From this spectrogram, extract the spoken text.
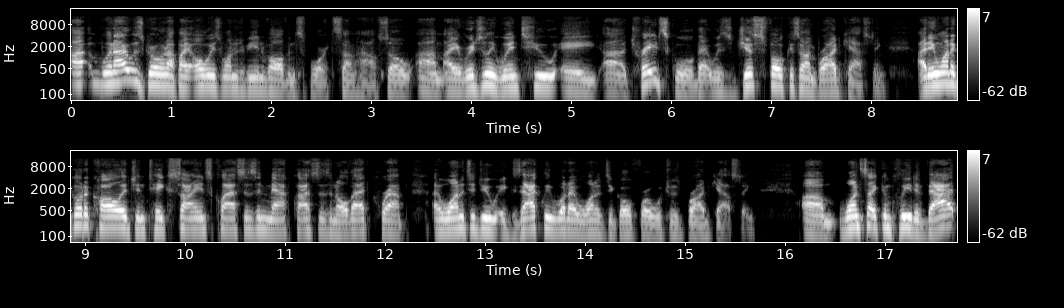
uh, when I was growing up, I always wanted to be involved in sports somehow. So um, I originally went to a uh, trade school that was just focused on broadcasting. I didn't want to go to college and take science classes and math classes and all that crap. I wanted to do exactly what I wanted to go for, which was broadcasting. Um, once I completed that,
